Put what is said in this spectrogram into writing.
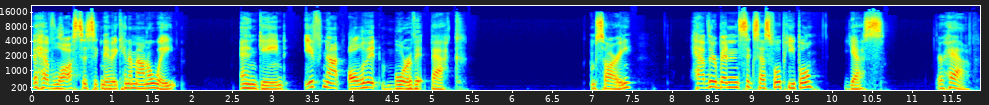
That have lost a significant amount of weight and gained, if not all of it, more of it back. I'm sorry. Have there been successful people? Yes, there have.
